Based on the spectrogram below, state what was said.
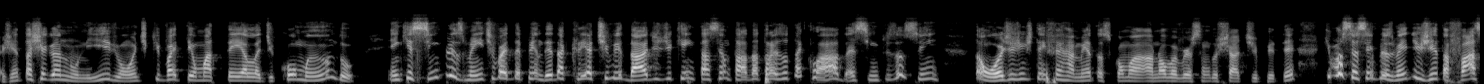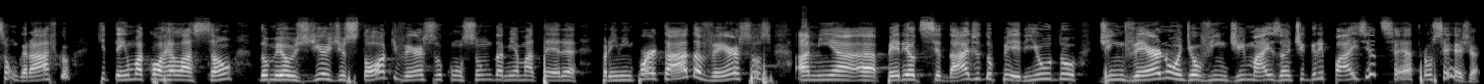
a gente está chegando num nível onde que vai ter uma tela de comando em que simplesmente vai depender da criatividade de quem está sentado atrás do teclado. É simples assim. Então, hoje a gente tem ferramentas como a, nova versão do Chat GPT, que você simplesmente digita, faça um gráfico que tem uma correlação dos meus dias de estoque versus o consumo da minha matéria-prima importada versus a minha a periodicidade do período de inverno, onde eu vendi mais antigripais e etc. Ou seja,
